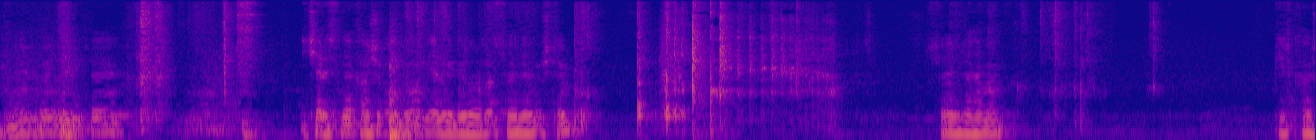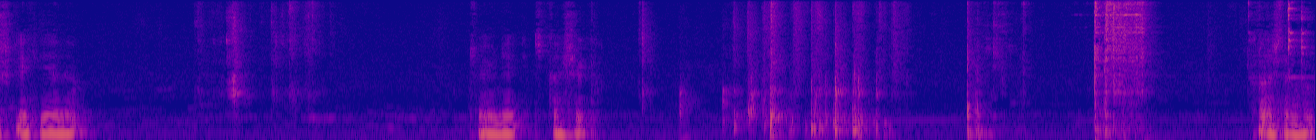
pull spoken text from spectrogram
E, öncelikle içerisinde kaşık olduğunu diğer videolarda söylemiştim. Şöyle hemen bir kaşık ekleyelim. Şöyle iki kaşık. Karıştıralım.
